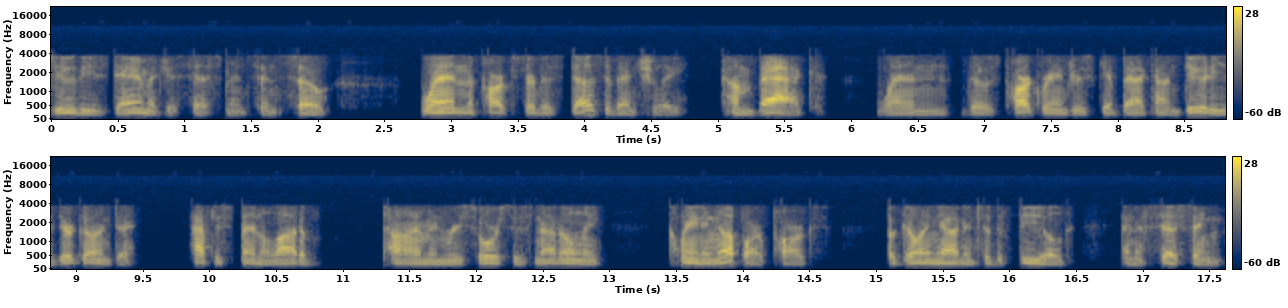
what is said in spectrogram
do these damage assessments. And so when the Park Service does eventually come back, when those park rangers get back on duty, they're going to have to spend a lot of time and resources not only cleaning up our parks, but going out into the field and assessing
